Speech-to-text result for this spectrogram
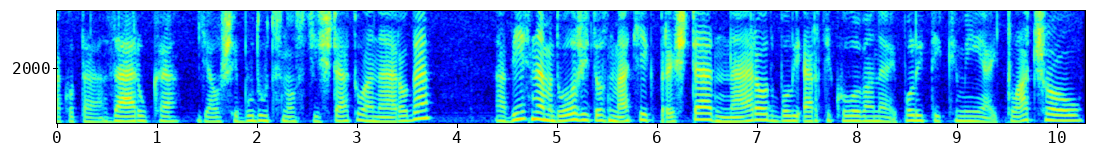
ako tá záruka ďalšej budúcnosti štátu a národa. A význam a dôležitosť matiek pre štát, národ boli artikulované aj politikmi, aj tlačou,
